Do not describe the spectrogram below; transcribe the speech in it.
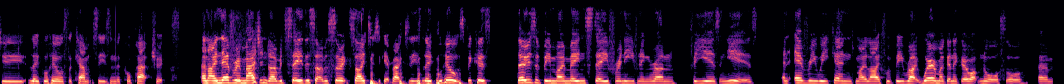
to local hills, the Campsies and the Kilpatricks, and I never imagined I would say this. I was so excited to get back to these local hills because those have been my mainstay for an evening run for years and years. And every weekend, my life would be right. Where am I going to go up north or um,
